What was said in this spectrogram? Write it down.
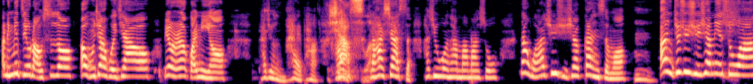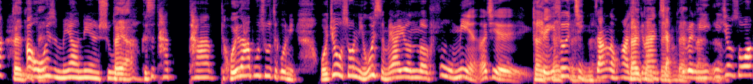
啊，里面只有老师哦，啊，我们就要回家哦，没有人要管你哦。”他就很害怕，吓死了。然后他吓死，他就问他妈妈说：“那我要去学校干什么？”嗯，啊，你就去学校念书啊。对，啊，我为什么要念书？对呀。可是他。他回答不出这个问题，我就说你为什么要用那么负面，而且等于说紧张的话去跟他讲，对不对？你你就说，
